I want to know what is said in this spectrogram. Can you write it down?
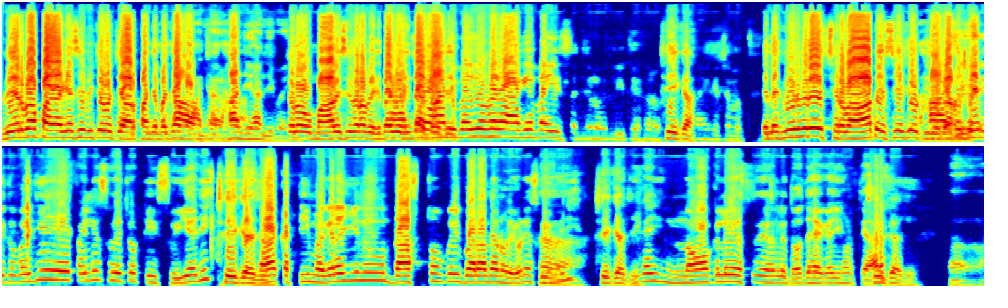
ਵੇਰਵਾ ਪਾਇਆ ਗਿਆ ਸੀ ਵੀ ਚਲੋ ਚਾਰ ਪੰਜ ਮੱਝਾਂ ਹਾਂ, ਪਾਉਣੀਆਂ। ਹਾਂਜੀ ਹਾਂਜੀ ਬਾਈ। ਚਲੋ ਮਾਲ ਇਸੇ ਤਰ੍ਹਾਂ ਵਿਕਦਾ ਵੀ ਰਹਿੰਦਾ ਹਾਂਜੀ ਬਾਈ ਉਹ ਫਿਰ ਆ ਗਏ ਬਾਈ ਸੱਜਣ ਉਲੀ ਤੇ ਫਿਰ ਠੀਕ ਆ। ਚਲੋ। ਤੇ ਲਖਵੀਰ ਵੀਰੇ ਸ਼ੁਰੂਆਤ ਇਸੇ ਝੋਟੀ ਤੋਂ ਕਰ ਲਈਏ ਬਾਈ ਜੀ ਇਹ ਪਹਿਲੇ ਸੂਏ ਝੋਟੀ ਸੂਈ ਆ ਜੀ। ਠੀਕ ਹੈ ਜੀ। ਆ ਕੱਟੀ ਮਗਰ ਜੀ ਨੂੰ 10 ਤੋਂ ਕੋਈ 12 ਦਿਨ ਹੋਏ ਹੋਣੇ ਸੂਈ ਨੂੰ ਜੀ। ਠੀਕ ਹੈ ਜੀ। ਠੀਕ ਹੈ ਜੀ 9 ਕਿਲੋ ਇਸ ਦੇ ਹਲੇ ਦੁੱਧ ਹੈਗਾ ਜੀ ਹੁਣ ਤਿਆਰ। ਠੀਕ ਹੈ ਜੀ। ਹਾਂ।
